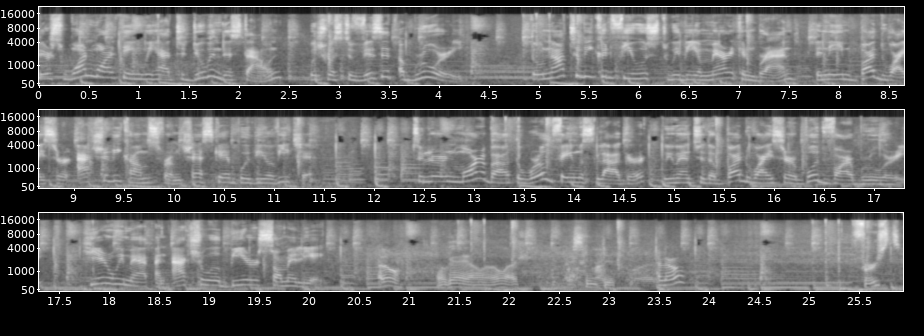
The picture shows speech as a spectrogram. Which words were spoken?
There's one more thing we had to do in this town, which was to visit a brewery. Though not to be confused with the American brand, the name Budweiser actually comes from České Budějovice. To learn more about the world famous lager, we went to the Budweiser Budvar Brewery. Here we met an actual beer sommelier. Hello. Okay, I'm Nice to meet you. Hello. First,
